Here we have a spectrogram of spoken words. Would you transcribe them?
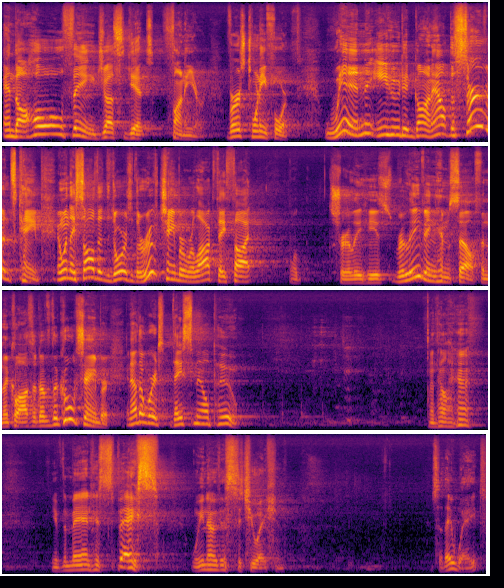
And the whole thing just gets funnier. Verse 24. When Ehud had gone out, the servants came. And when they saw that the doors of the roof chamber were locked, they thought, well, surely he's relieving himself in the closet of the cool chamber. In other words, they smell poo. And they're like, huh, give the man his space. We know this situation. So they wait,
